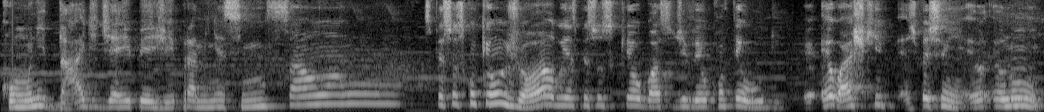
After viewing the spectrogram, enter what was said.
comunidade de RPG para mim assim são as pessoas com quem eu jogo e as pessoas que eu gosto de ver o conteúdo. Eu, eu acho que, tipo assim, eu, eu, não,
